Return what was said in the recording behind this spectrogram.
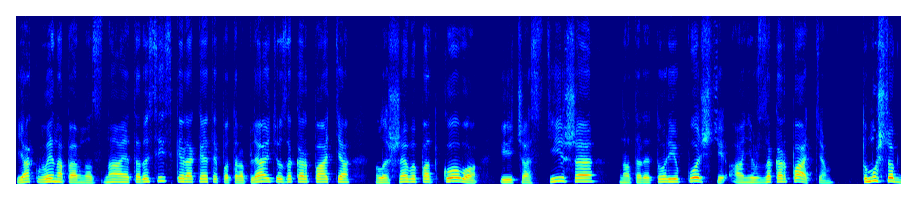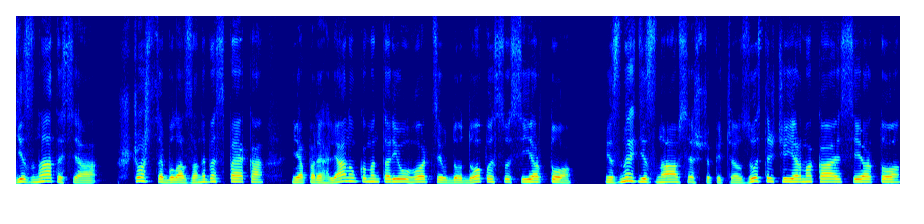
Як ви напевно знаєте, російські ракети потрапляють у Закарпаття лише випадково і частіше на територію Польщі, аніж Закарпаття. Тому, щоб дізнатися, що ж це була за небезпека, я переглянув коментарі угорців до допису Сіарто. Із них дізнався, що під час зустрічі Єрмака із Сіарто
